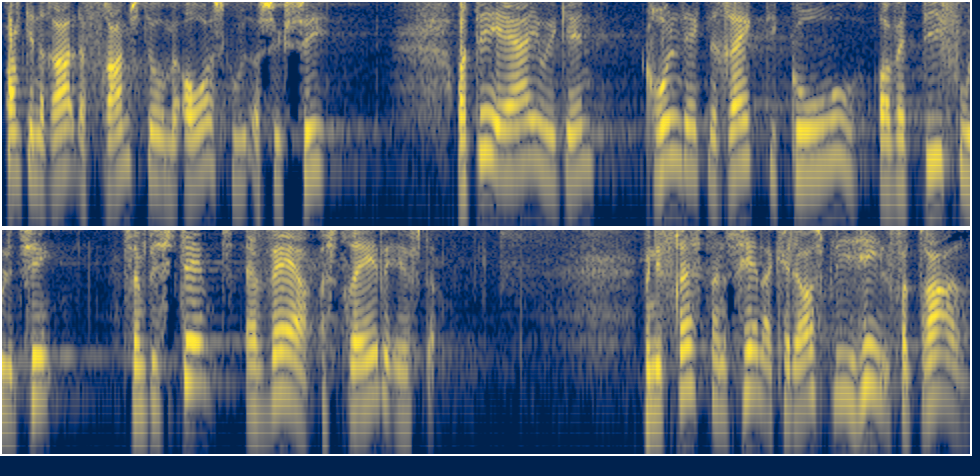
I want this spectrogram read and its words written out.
Om generelt at fremstå med overskud og succes. Og det er jo igen grundlæggende rigtig gode og værdifulde ting, som bestemt er værd at stræbe efter. Men i fristernes hænder kan det også blive helt fordrejet,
